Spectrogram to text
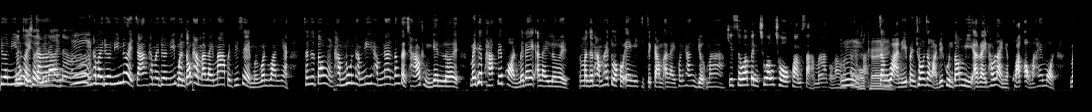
เดือนนี้นั่งเหนื่อยเฉยๆจังไม่ได้นะอืมทำไมเดือนนี้เหนื่อยจังทำไมเดือนนี้เหมือนต้องทำอะไรมากเป็นพิเศษเหมือนวันๆเนี่ย ฉันจะต้องทำนู่นทำนี่ทำนั่นตั้งแต่เช้าถึงเย็นเลย ไม่ได้พักได้ผ่อนไม่ได้อะไรเลย มันจะทำให้ตัวเขาเองมีกิจกรรมอะไรค่อนข้างเยอะมาก คิดซะว่าเป็นช่วงโชว์ความสามารถของเราแล้วกันอืมนะคะ Okay. จังหวะนี้เป็นช่วงจังหวะที่คุณต้องมีอะไรเท่าไหร่เนี่ยควักออกมาให้หมด เว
